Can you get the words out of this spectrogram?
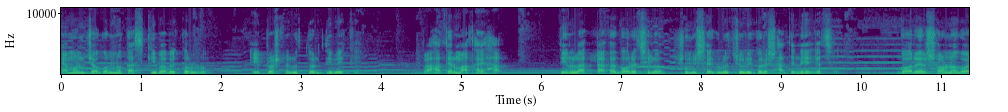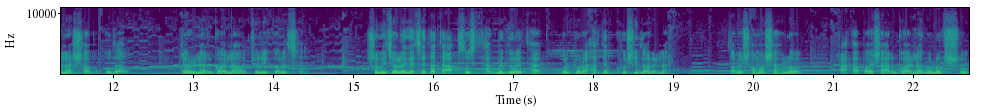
এমন জঘন্য কাজ কীভাবে করল? এই প্রশ্নের উত্তর দিবে কে? রাহাতের মাথায় হাত। তিন লাখ টাকা গড়ে ছিল, সুমি সেগুলো চুরি করে সাথে নিয়ে গেছে। গড়ের স্বর্ণ গয়না সব উদাও, জরিনার গয়নাও চুরি করেছে। সুমি চলে গেছে, তাতে আফসুস থাকবে, দূরে থাক, উল্টু রাহাতের খুশি ধরে না। তবে সমস্যা হলো, টাকা পয়সা আর গয়নাগুলোর শোক।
